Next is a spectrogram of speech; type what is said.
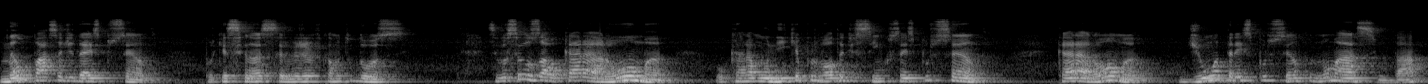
Não passa de 10%, porque senão essa cerveja vai ficar muito doce. Se você usar o cara aroma, o cara munique é por volta de 5, 6%. Cara aroma de 1 a 3% no máximo, tá?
